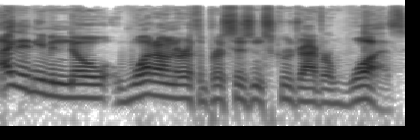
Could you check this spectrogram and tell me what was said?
I didn't even know what on earth a precision screwdriver was.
